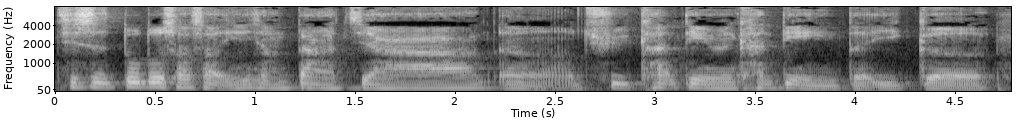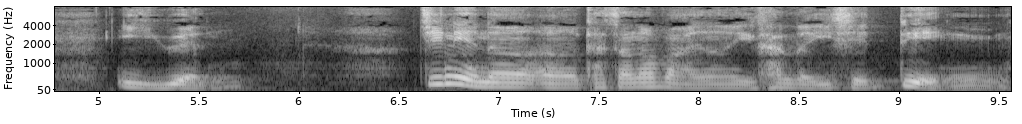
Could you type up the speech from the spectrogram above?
其实多多少少影响大家呃去看电影院看电影的一个意愿。今年呢，呃，卡萨诺法呢也看了一些电影，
